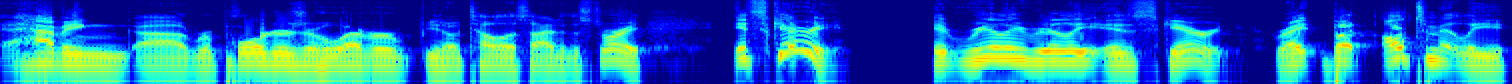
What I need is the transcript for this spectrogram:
having uh, reporters or whoever you know tell a side of the story it's scary. It really really is scary right? But ultimately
